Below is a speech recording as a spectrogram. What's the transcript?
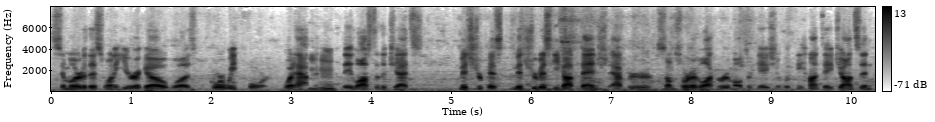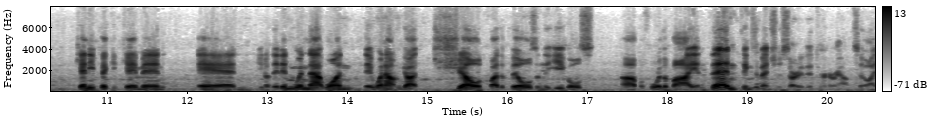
similar to this one a year ago, was before week four. What happened? Mm-hmm. They lost to the Jets. Mitch Trubisky, Mitch Trubisky got benched after some sort of locker room altercation with Diontae Johnson. Kenny Pickett came in, and you know they didn't win that one. They went out and got shelled by the Bills and the Eagles uh, before the bye, and then things eventually started to turn around. So I,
